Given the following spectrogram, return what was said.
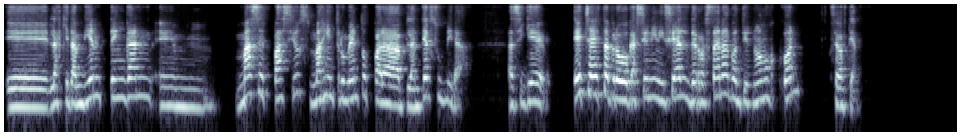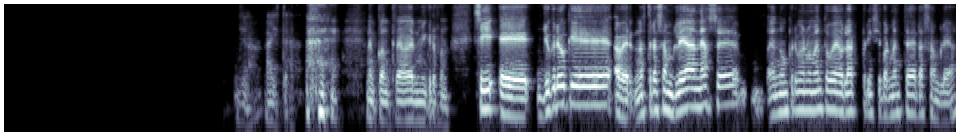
eh, las que también tengan em, más espacios, más instrumentos para plantear sus miradas. Así que, hecha esta provocación inicial de Rosana, continuamos con Sebastián. Ya, ahí está. no encontraba el micrófono. Sí, eh, yo creo que, a ver, nuestra asamblea nace, en un primer momento voy a hablar principalmente de la asamblea,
